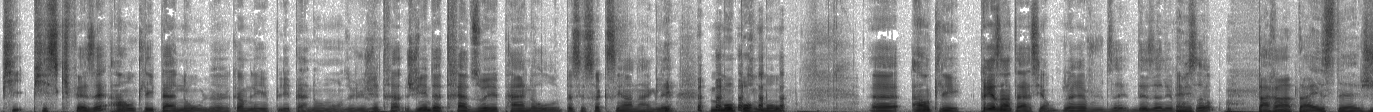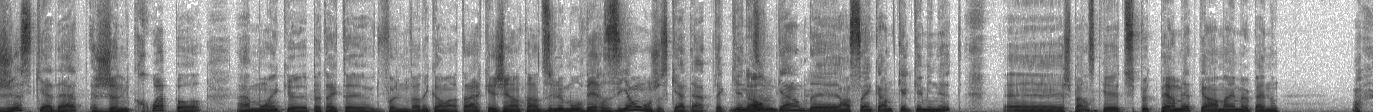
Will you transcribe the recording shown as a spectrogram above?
puis, ce qu'il faisait entre les panneaux, comme les, panneaux, mon Dieu, je viens de traduire panel, parce que c'est ça que c'est en anglais, mot pour mot, euh, entre les présentations, j'aurais voulu dire, désolé pour ça. Parenthèse, jusqu'à date, je ne crois pas, à moins que peut-être euh, vous nous voir des commentaires, que j'ai entendu le mot version jusqu'à date. Fait que non. tu me gardes en 50 quelques minutes, je pense que tu peux te permettre quand même un panneau.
